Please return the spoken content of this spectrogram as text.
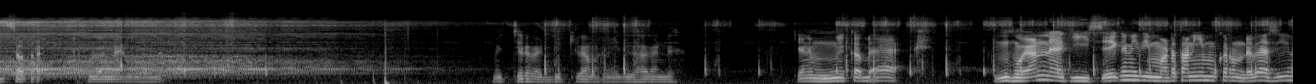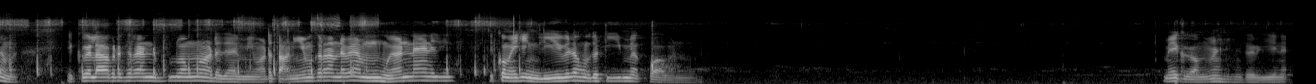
34 මෙච්චර වැඩක් කියලා මට මේක ගහගන්න. කියන්නේ මුන් එක බෑ. මුන් හොයන්නේ නැහැ කීස්. ඒකනේ ඉතින් මට තනියම කරන්න බෑ සීනම. එක වෙලාවකට කරන්න පුළුවන් වුණාට දැන් මේ මට තනියම කරන්න බෑ. මුන් හොයන්නේ නැහැ නේද එක්ක මේකෙන් ලීව් වෙලා හොඳ ටීම් එකක් හොයාගන්න ඕනේ. මේක ගමු මේක ගියේ නෑ.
